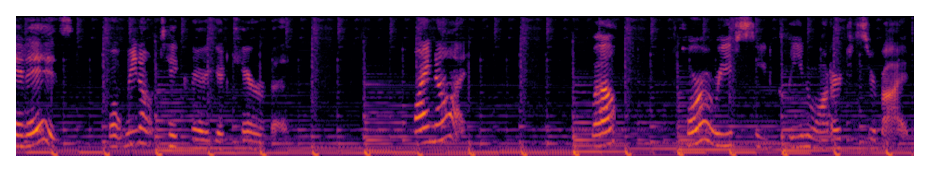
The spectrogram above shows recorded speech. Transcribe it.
It is, but we don't take very good care of it. Why not? Well, coral reefs need clean water to survive,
